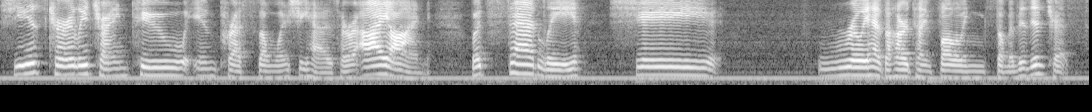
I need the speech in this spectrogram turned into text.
she is currently trying to impress someone she has her eye on. But sadly, she really has a hard time following some of his interests.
